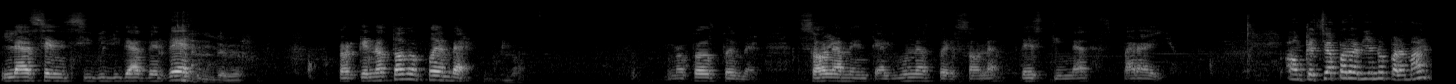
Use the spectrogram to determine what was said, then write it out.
la sensibilidad de ver, De ver. porque no todos pueden ver. No. No todos pueden ver, solamente algunas personas destinadas para ello. Aunque sea para bien o para mal,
